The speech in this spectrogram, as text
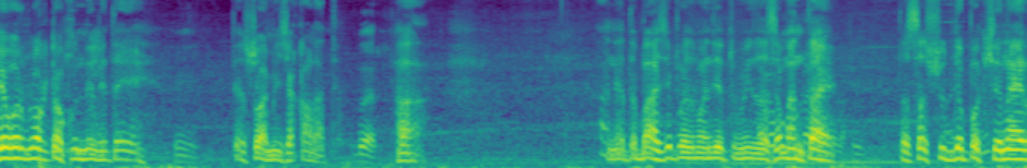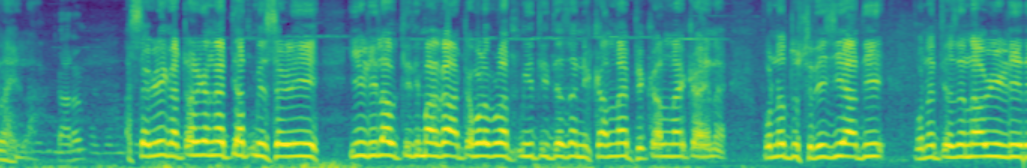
फेवर ब्लॉक टाकून दिले ते. त्या स्वामीच्या काळात. बर. हां. आणि आता भाजप म्हणजे तुम्ही जसं म्हणताय तसा शुद्ध पक्ष नाही राहिला. कारण? सगळी गटारगंगा त्यात मिसळली ईडी लावती ती मागं आठवडा बातमी ती त्याचा निकाल नाही फिकाल नाही काय नाही. पुन्हा दुसरीची यादी पुन्हा त्याचं नाव ईडीत.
